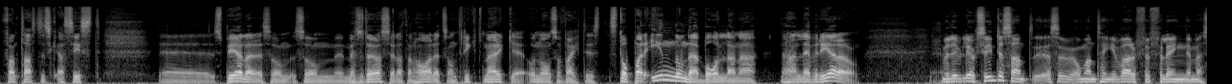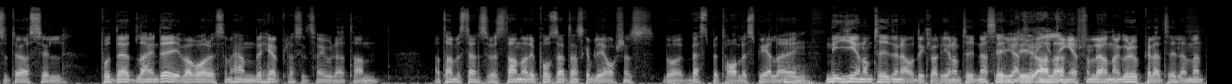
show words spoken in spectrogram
fantastisk assist eh, som, som Mesut Özil, att han har ett sånt riktmärke och någon som faktiskt stoppar in de där bollarna när han levererar dem. Men det blir också intressant, alltså, om man tänker varför förlängde Mesut Özil på deadline day? Vad var det som hände helt plötsligt som gjorde att han att han bestämde sig för att stanna. Det påstås att han ska bli Arsenals då bäst betalde spelare Mm. genom tiderna och det är klart genom tiderna säger ju egentligen alla. ingenting eftersom lönerna går upp hela tiden. Men,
